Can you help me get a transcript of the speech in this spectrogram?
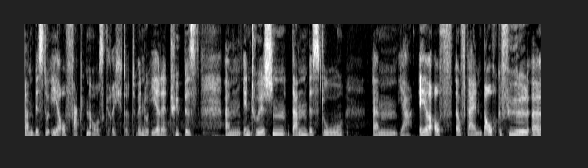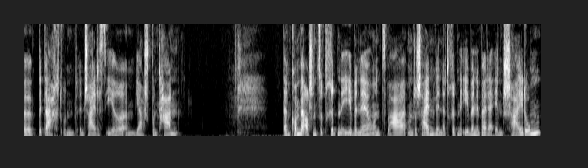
dann bist du eher auf Fakten ausgerichtet. Wenn du eher der Typ bist ähm, Intuition, dann bist du ähm, ja, eher auf, auf dein Bauchgefühl äh, bedacht und entscheidest eher ähm, ja, spontan. Dann kommen wir auch schon zur dritten Ebene. Und zwar unterscheiden wir in der dritten Ebene bei der Entscheidung,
